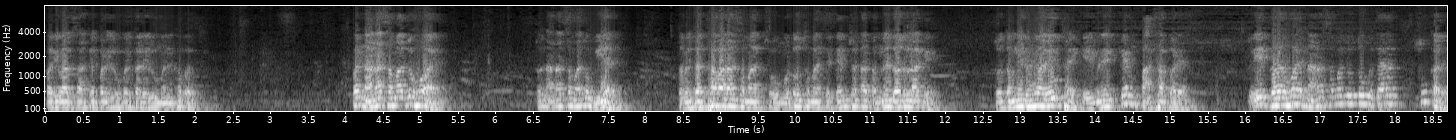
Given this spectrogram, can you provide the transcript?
પરિવાર સાથે પણ એ લોકોએ કરેલું મને ખબર છે. પણ નાના સમાજો હોય તો નાના સમાજો વિયર તમે જથ્થાવાળા સમાજ છો મોટો સમાજ છે તેમ છતાં તમને ડર લાગે. તો તમને ઘણીવાર એવું થાય કે એમણે કેમ પાછા પડ્યા? તો એ ઘર હોય, નાના સમાજો તો બિચારા શું કરે?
